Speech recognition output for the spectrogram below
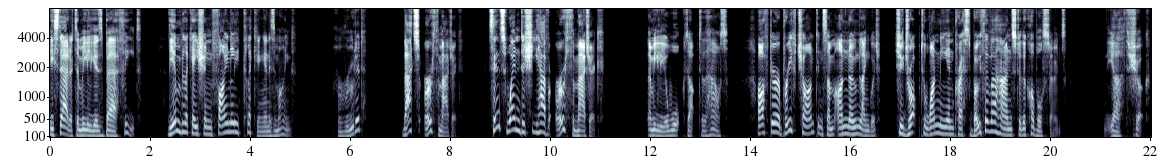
He stared at Amelia's bare feet, the implication finally clicking in his mind. Rooted? That's earth magic. Since when does she have earth magic? Amelia walked up to the house. After a brief chant in some unknown language, she dropped to one knee and pressed both of her hands to the cobblestones. The earth shook,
